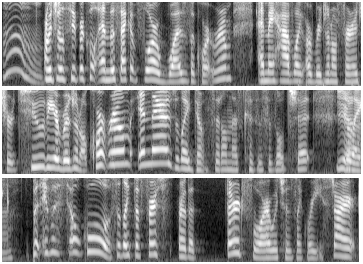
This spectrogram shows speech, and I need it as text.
Mm. Which was super cool. And the second floor was the courtroom. And they have like original furniture to the original courtroom in there. So, like, don't sit on this because this is old shit. So, like, but it was so cool. So, like, the first or the third floor, which was like where you start,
